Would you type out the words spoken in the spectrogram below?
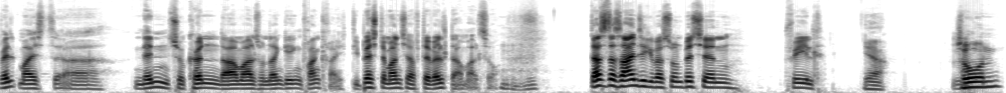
Weltmeister nennen zu können damals und dann gegen Frankreich. Die beste Mannschaft der Welt damals so. Mhm. Das ist das Einzige, was so ein bisschen fehlt. Ja. Mhm. Schon,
